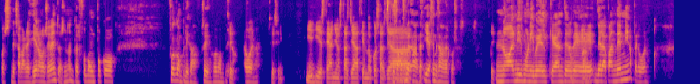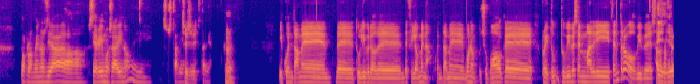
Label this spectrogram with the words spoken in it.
pues desaparecieron los eventos, ¿no? Entonces fue como un poco, fue complicado, sí, fue complicado, pero bueno. Sí, sí. Mm. Y, este año estás ya haciendo cosas, ya... Estamos empezando a hacer, a cosas. No al mismo nivel que antes de, la pandemia, pero bueno, por lo menos ya seguimos ahí, ¿no? Y eso está bien. Sí, sí. Está bien. Mm. Y cuéntame de tu libro de, Filomena. Cuéntame, bueno, supongo que. Porque tú, vives en Madrid Centro o vives a Sí, yo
